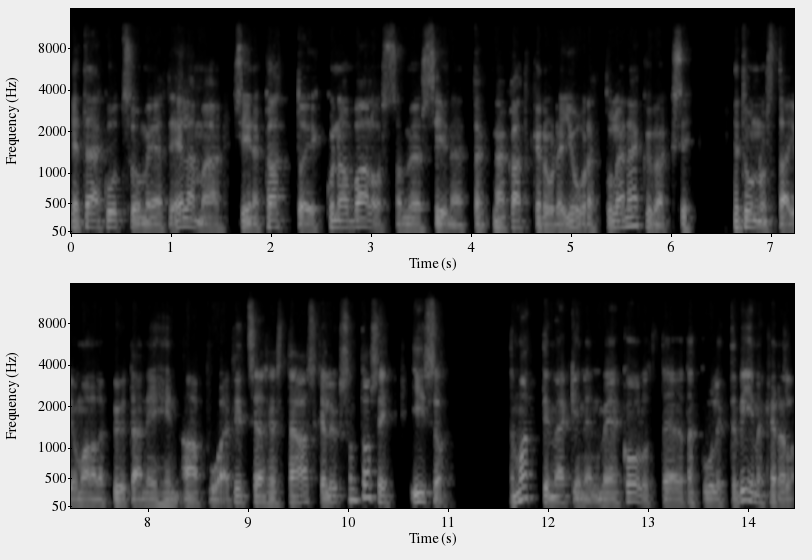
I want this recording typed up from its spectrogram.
Ja tämä kutsuu meidät elämään siinä kattoikkunan valossa myös siinä, että nämä katkeruuden juuret tulee näkyväksi ja tunnustaa Jumalalle, pyytää niihin apua. Et itse asiassa tämä askel yksi on tosi iso. Matti Mäkinen, meidän kouluttaja, jota kuulitte viime kerralla,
